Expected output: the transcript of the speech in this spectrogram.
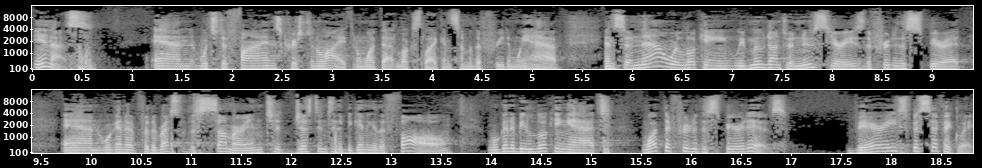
in us and which defines Christian life and what that looks like and some of the freedom we have. And so now we're looking, we've moved on to a new series, The Fruit of the Spirit, and we're going to, for the rest of the summer, into just into the beginning of the fall, we're going to be looking at what the fruit of the Spirit is. Very specifically.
